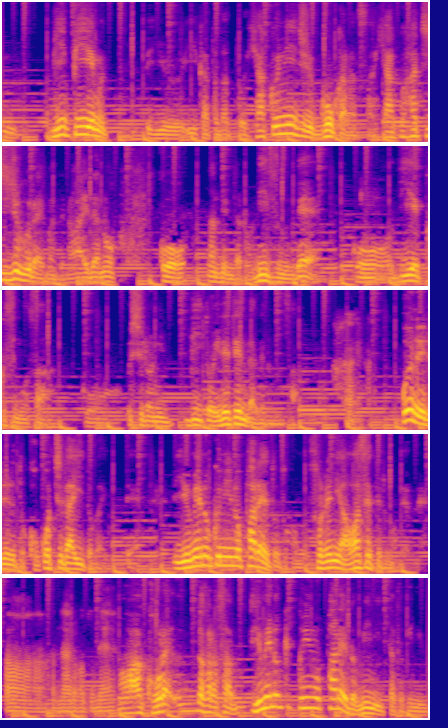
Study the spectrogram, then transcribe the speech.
うん BPM っていう言い方だと125からさ180ぐらいまでの間のこうなんて言うんだろうリズムでこう DX もさこう後ろにビートを入れてんだけどもさはいはい。こういうの入れると心地がいいとか言って夢の国のパレードとかもそれに合わせてるんだよね。ああ、なるほどね。ああこれだからさ夢の国のパレード見に行った時に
